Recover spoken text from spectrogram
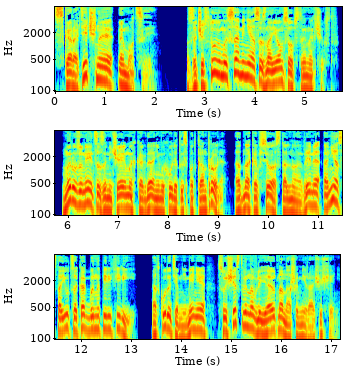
Скоротечные эмоции. Зачастую мы сами не осознаем собственных чувств. Мы, разумеется, замечаем их, когда они выходят из-под контроля, однако все остальное время они остаются как бы на периферии, откуда, тем не менее, существенно влияют на наше мироощущение.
